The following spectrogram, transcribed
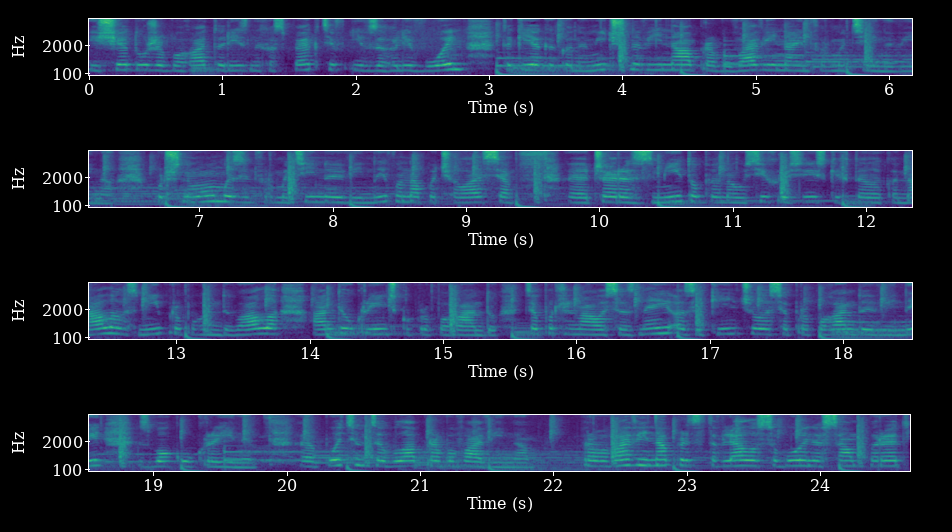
іще дуже багато різних аспектів і, взагалі, воїн, такі як економічна війна, правова війна, інформаційна війна. Почнемо ми з інформаційної війни. Вона почалася е, через ЗМІ, тобто на усіх російських телеканалах ЗМІ пропагандувала антиукраїнську пропаганду. Це починалося з неї, а закінчилося пропагандою війни з боку України. Е, Потім це була правова війна. Правова війна представляла собою насамперед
